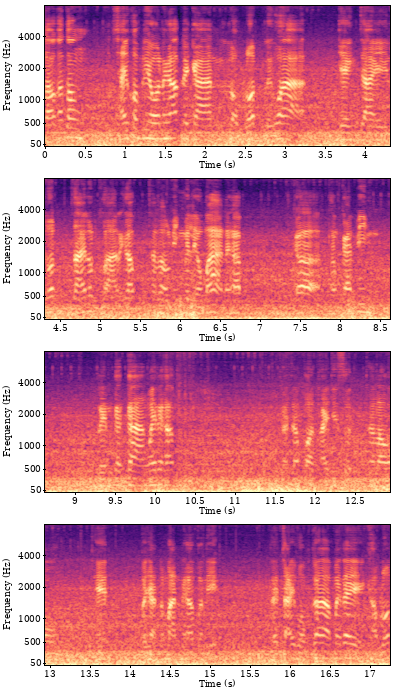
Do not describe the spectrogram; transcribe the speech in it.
เราก็ต้องใช้ความเร็วนะครับ ในการหลบรถหรือว่าเกรงใจรถซ้ายรถขวานะครับ ถ้าเราวิ่งไม่เร็วมากนะครับ ก็ทำการวิ่งเลนกลางๆไว้นะครับ ก็จะปลอดภัยที่สุดถ้าเราเทสประหยัดน้ำมันนะครับตอนนี้ แต่ใจผมก็ไม่ได้ขับรถ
